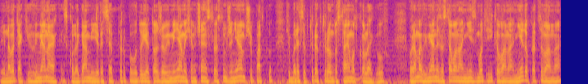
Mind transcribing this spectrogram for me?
E, Nawet jak wymiana z kolegami receptur powoduje to, że wymieniamy się często z tym, że nie mam przypadku, żeby recepturę, którą dostałem od kolegów, w ramach wymiany została ona niezmodyfikowana, niedopracowana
